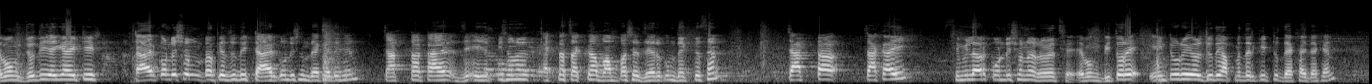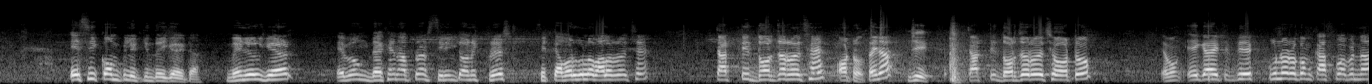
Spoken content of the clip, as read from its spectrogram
এবং যদি এই গাড়িটির টায়ার কন্ডিশনটাকে যদি টায়ার কন্ডিশন দেখাই দেখেন চারটা টায়ার যে এই পিছনের একটা চাকা বাম পাশে যেরকম দেখতেছেন চারটা চাকাই সিমিলার কন্ডিশনে রয়েছে। এবং ভিতরে ইন্টেরিয়র যদি আপনাদেরকে একটু দেখাই দেখেন এসি কমপ্লিট কিন্তু এই গাড়িটা। ম্যানুয়াল গিয়ার এবং দেখেন আপনার সিলিংটা অনেক ফ্রেশ সিট কাভারগুলো ভালো রয়েছে। চারটি দরজা রয়েছে অটো তাই না? জি। চারটি দরজা রয়েছে অটো এবং এই গাড়িটিতে কোনো রকম কাজ পাবে না।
